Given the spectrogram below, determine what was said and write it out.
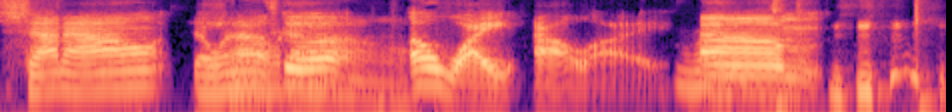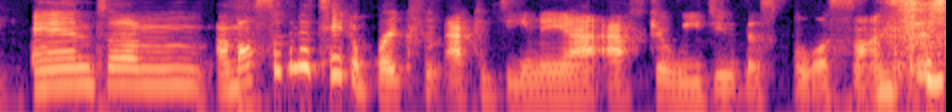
shout out Showing Shout out. to out. a white ally. Right. Um and um I'm also gonna take a break from academia after we do this Bull Science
